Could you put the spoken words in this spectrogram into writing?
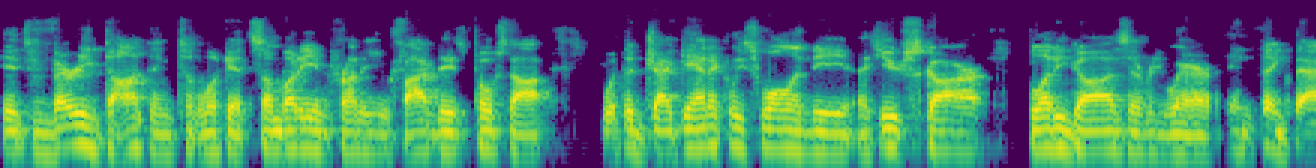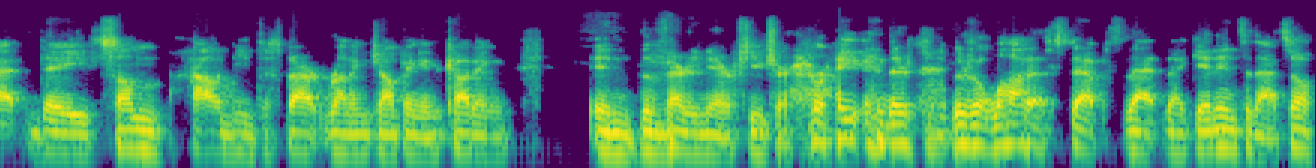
it's very daunting to look at somebody in front of you five days post op with a gigantically swollen knee, a huge scar, bloody gauze everywhere, and think that they somehow need to start running, jumping, and cutting in the very near future, right? And there's there's a lot of steps that that get into that. So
